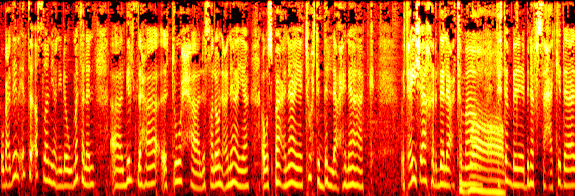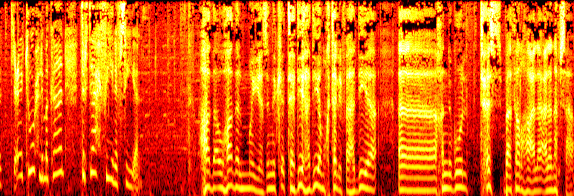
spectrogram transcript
وبعدين أنت أصلا يعني لو مثلا آه، قلت لها تروح آه، لصالون عناية أو سبا عناية تروح تدلع هناك وتعيش آخر دلع تمام الله. تهتم بنفسها كذا يعني تروح لمكان ترتاح فيه نفسيا هذا وهذا المميز إنك تهديه هدية مختلفة هدية آه خلينا نقول تحس بأثرها على على نفسها.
